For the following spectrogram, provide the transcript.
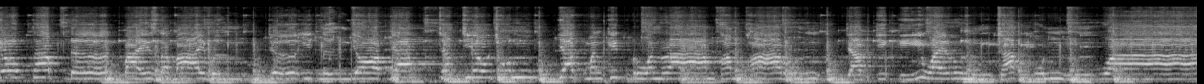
ยกทัพเดินไปสบายบึง เจออีกหนึ่งยอดยักษ์ชักเชียวชุน ยักษ์มันคิดรวนรามทำทารุณจับจิกกีวัยรุ่นชักอุ่นวาย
